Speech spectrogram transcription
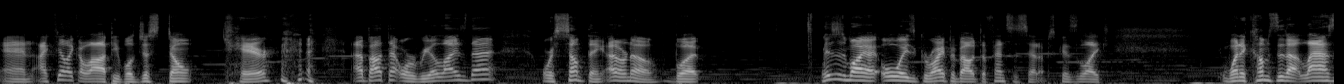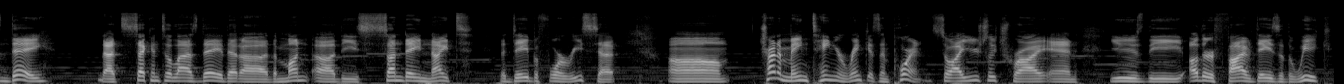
and I feel like a lot of people just don't care about that or realize that or something. I don't know, but this is why I always gripe about defensive setups because like when it comes to that last day, that second to last day, that uh, the mon uh, the Sunday night, the day before reset, um, trying to maintain your rank is important. So I usually try and use the other five days of the week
